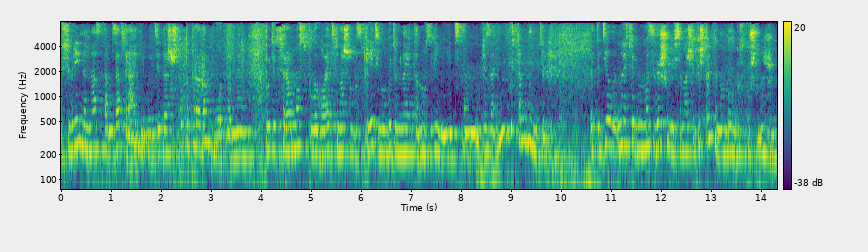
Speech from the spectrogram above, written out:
все время нас там затрагивать, и даже что-то проработанное будет все равно всплывать в нашем восприятии, мы будем на это, ну, звенить, там, резать. Ну, пусть так будет это дело, но если бы мы завершили все наши гештальты, нам было бы скучно жить.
